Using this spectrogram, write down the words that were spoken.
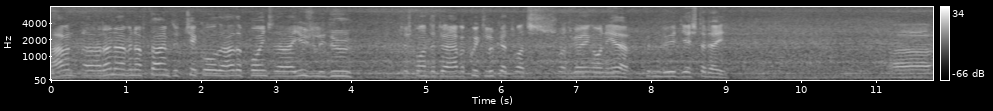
I haven't, uh, I don't have enough time to check all the other points that I usually do. Just wanted to have a quick look at what's what's going on here. Couldn't do it yesterday. Uh,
